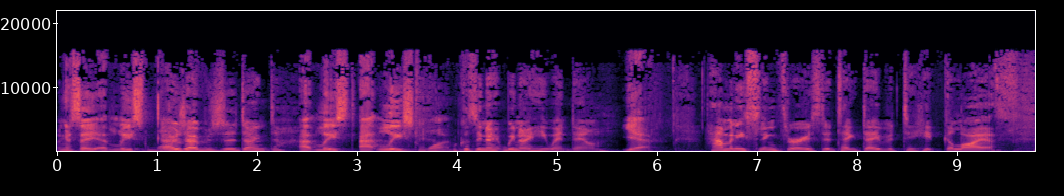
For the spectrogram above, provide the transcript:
I'm going to say at least one. Oh, Don't At least, at least one. because we know we know he went down. Yeah. How many sling throws did it take David to hit Goliath?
